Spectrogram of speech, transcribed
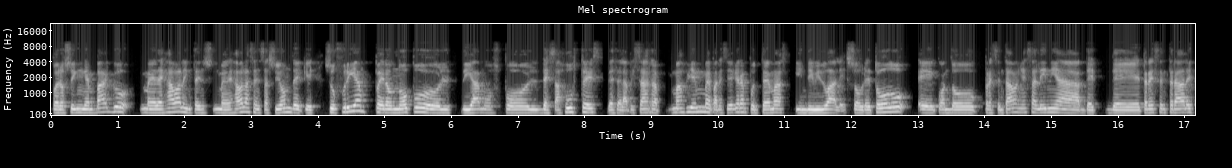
pero sin embargo me dejaba la, me dejaba la sensación de que sufrían, pero no por, digamos, por desajustes desde la pizarra, más bien me parecía que eran por temas individuales, sobre todo eh, cuando presentaban esa línea de, de, tres centrales,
